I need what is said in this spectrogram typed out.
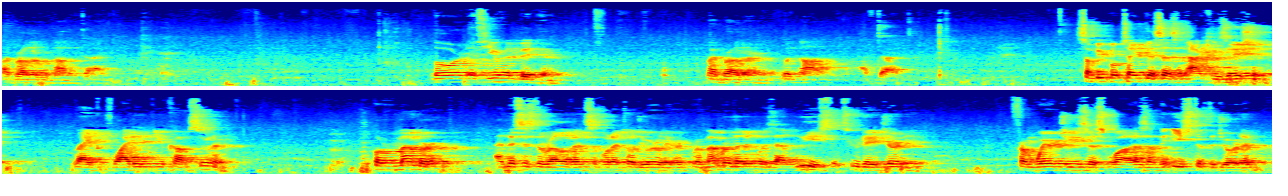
my brother would not have died. Lord, if you had been here, my brother would not have died. Some people take this as an accusation, like, why didn't you come sooner? But remember, and this is the relevance of what I told you earlier, remember that it was at least a two day journey from where Jesus was on the east of the Jordan,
